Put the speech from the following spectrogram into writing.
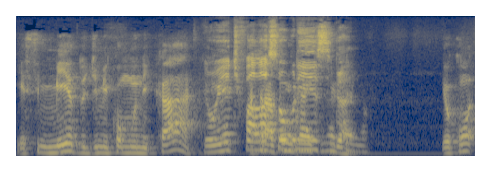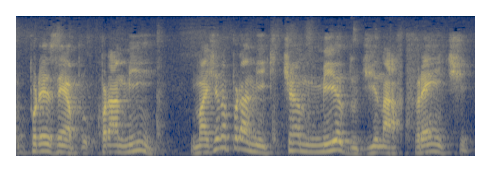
esse medo de me comunicar. Eu ia te falar sobre isso, cara. Eu, por exemplo, para mim, imagina para mim que tinha medo de ir na frente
